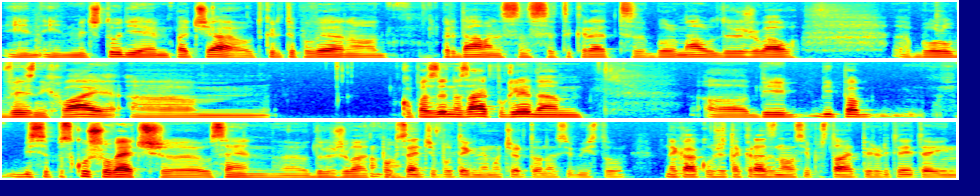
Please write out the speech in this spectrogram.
In, in med študijem, pač ja, odkrito povedano, predavanj sem se takrat bolj malo udeleževal, bolj obveznih vaj. Um, ko pa zdaj nazaj pogledam, uh, bi, bi pa bi se poskušal več uh, vseeno udeleževati. Ampak, no. če potegnemo črto, nas je v bistvu nekako že takrat znal si postaviti prioritete in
